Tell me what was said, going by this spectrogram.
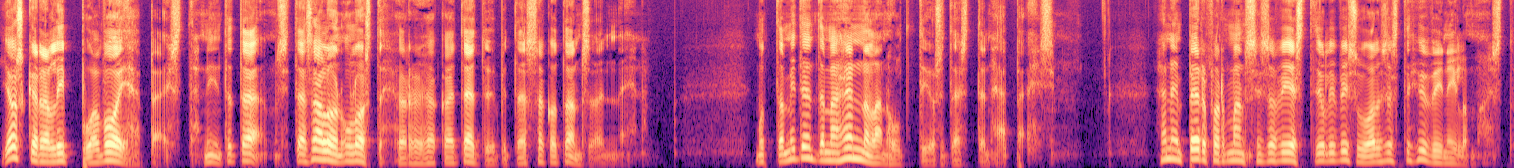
Jos kerran lippua voi häpäistä, niin tätä, sitä Salon ulostehörhyä kai täytyy pitää sakot ansainneena. Mutta miten tämä Hennalan hulttio sitä sitten häpäisi? Hänen performanssinsa viesti oli visuaalisesti hyvin ilmaistu.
